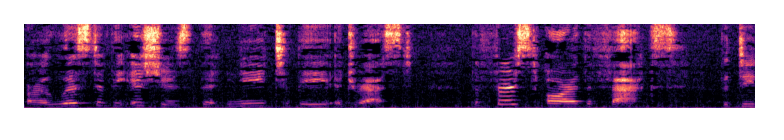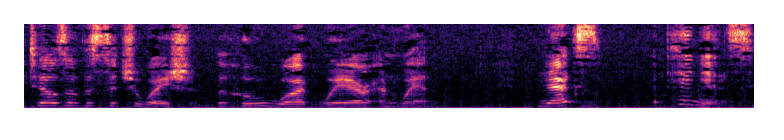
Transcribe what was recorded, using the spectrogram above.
are a list of the issues that need to be addressed. The first are the facts. The details of the situation, the who, what, where, and when. Next, opinions.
